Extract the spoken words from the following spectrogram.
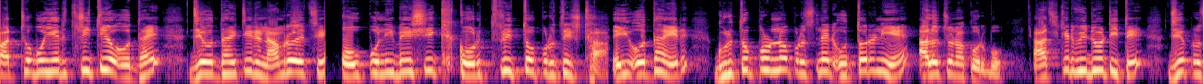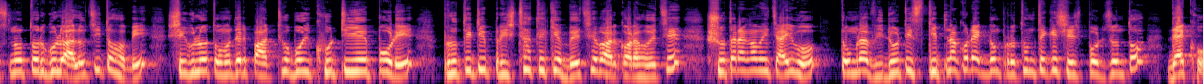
পাঠ্য বইয়ের তৃতীয় অধ্যায় যে অধ্যায়টির নাম রয়েছে ঔপনিবেশিক কর্তৃত্ব প্রতিষ্ঠা। এই অধ্যায়ের গুরুত্বপূর্ণ প্রশ্নের উত্তর নিয়ে আলোচনা করব। আজকের ভিডিওটিতে যে প্রশ্নোত্তরগুলো আলোচিত হবে, সেগুলো তোমাদের পাঠ্য বই খুঁটিয়ে পড়ে প্রতিটি পৃষ্ঠা থেকে বেছে বার করা হয়েছে। সুতরাং আমি চাইব তোমরা ভিডিওটি স্কিপ না করে একদম প্রথম থেকে শেষ পর্যন্ত দেখো।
